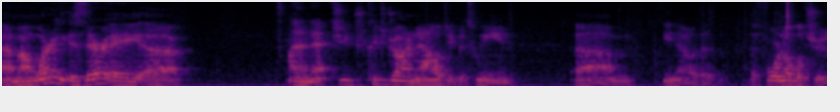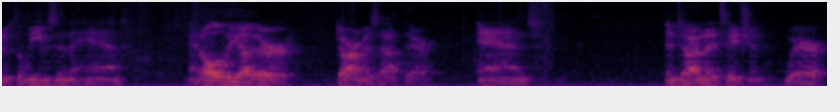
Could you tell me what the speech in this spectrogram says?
Um, I'm wondering, is there a uh, an, could you, could you draw an analogy between um, you know the the Four Noble Truths, the leaves in the hand, and all the other dharmas out there, and in Jhana meditation, where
